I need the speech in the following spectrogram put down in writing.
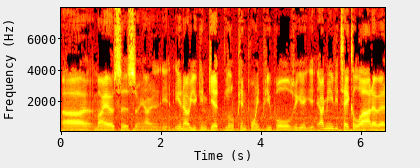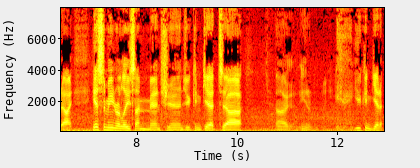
uh, miosis. Or, you know, you can get little pinpoint pupils. I mean, if you take a lot of it, I, histamine release I mentioned. You can get, uh, uh, you know, you can get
